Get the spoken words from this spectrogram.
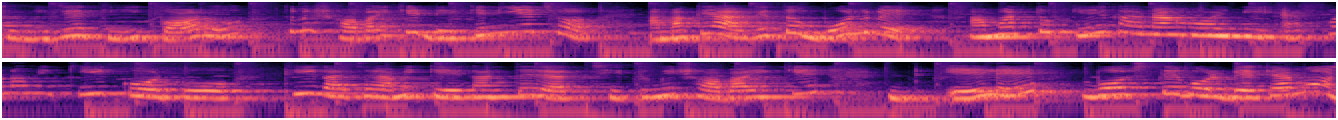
তুমি যে কি করো? তুমি সবাইকে ডেকে নিয়েছো? আমাকে আগে তো বলবে। আমার তো কেক আনা হয়নি, এখন আমি কি করব? ঠিক আছে, আমি কেক আনতে যাচ্ছি। তুমি সবাইকে এলে বসতে বলবে, কেমন?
